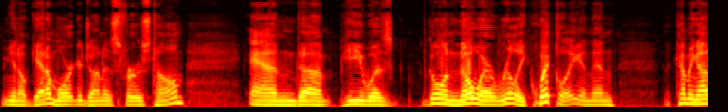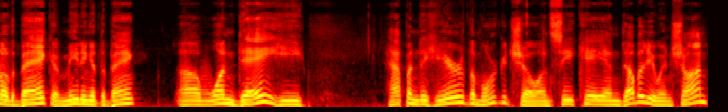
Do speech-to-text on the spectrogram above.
you know, get a mortgage on his first home, and uh, he was going nowhere really quickly. And then, coming out of the bank, a meeting at the bank uh, one day, he happened to hear the mortgage show on CKNW. And Sean,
